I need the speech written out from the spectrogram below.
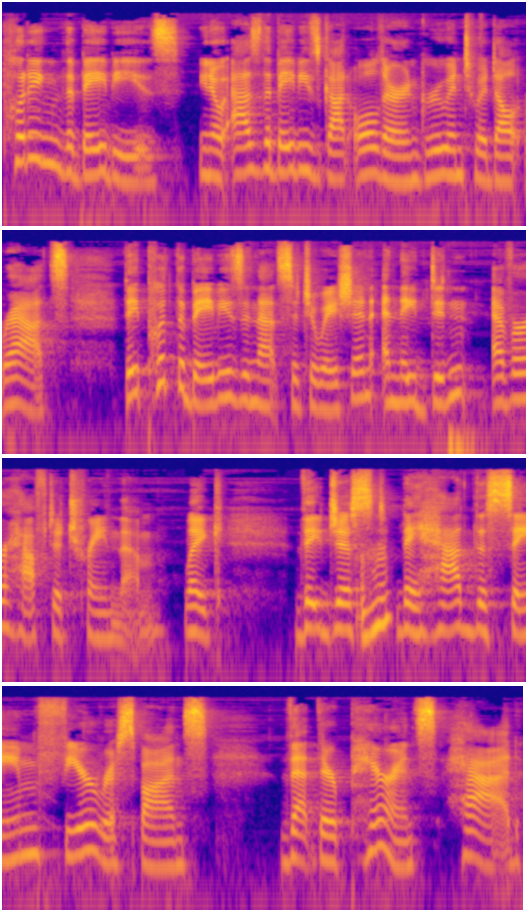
putting the babies, you know, as the babies got older and grew into adult rats, they put the babies in that situation and they didn't ever have to train them. Like they just, mm-hmm. they had the same fear response that their parents had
